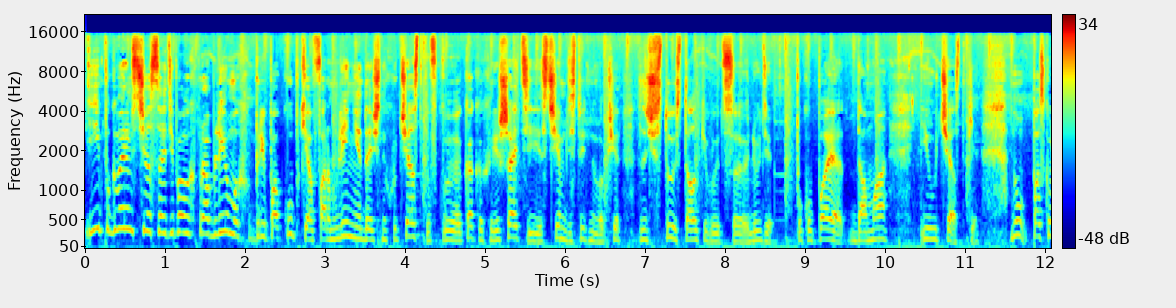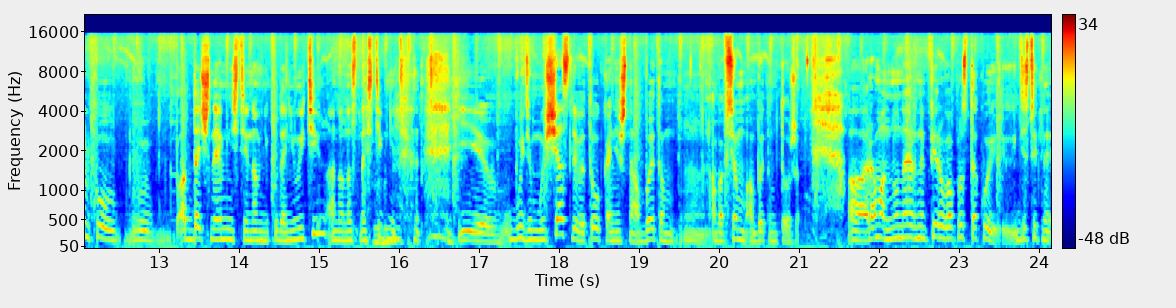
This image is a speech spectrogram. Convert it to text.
И поговорим сейчас о типа бытовых проблемах при покупке, оформлении дачных участков, как их решать и с чем действительно вообще зачастую сталкиваются люди, покупая дома и участки. Ну, поскольку э, от дачной амнистии нам никуда не уйти, она нас настигнет, и будем мы счастливы, то, конечно, об этом, обо всем об этом тоже. А, Роман, ну, наверное, первый вопрос такой. Действительно,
